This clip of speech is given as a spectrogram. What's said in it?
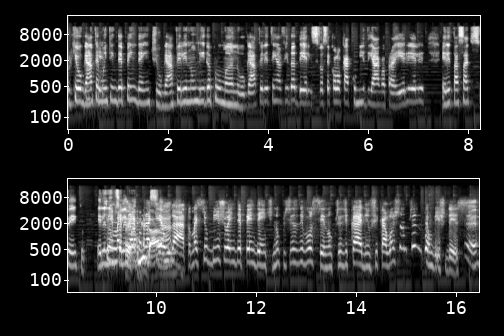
Porque o gato é muito independente, o gato ele não liga para o humano, o gato ele tem a vida dele. Se você colocar comida e água para ele, ele ele está satisfeito. Ele Sim, não mas serve para ser um gato. Mas se o bicho é independente, não precisa de você, não precisa de carinho, ficar longe, você não precisa ter um bicho desse. É.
